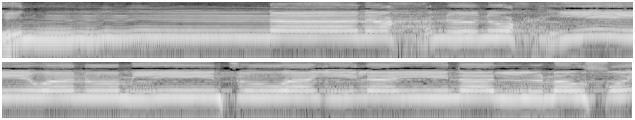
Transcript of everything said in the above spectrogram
إنا نحن نحيي ونميت وإلينا المصير.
